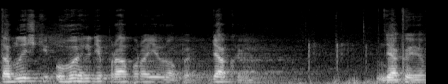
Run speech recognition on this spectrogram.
таблички у вигляді прапора Європи. Дякую. Дякую.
